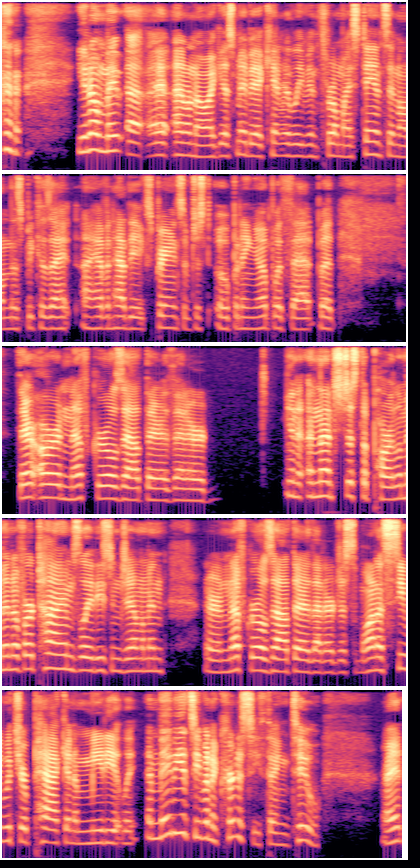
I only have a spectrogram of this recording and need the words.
you know, maybe I, I don't know. I guess maybe I can't really even throw my stance in on this because I I haven't had the experience of just opening up with that. But there are enough girls out there that are you know, and that's just the parliament of our times, ladies and gentlemen. There are enough girls out there that are just want to see what you're packing immediately. And maybe it's even a courtesy thing too, right?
